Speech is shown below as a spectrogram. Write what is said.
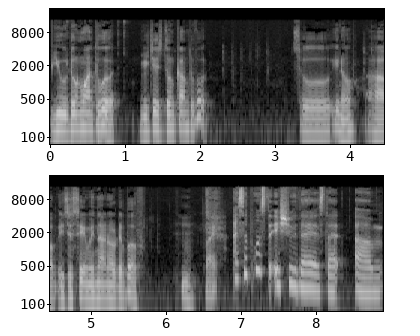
you don't want to vote, you just don't come to vote. So, you know, uh, it's the same with none of the above. Right? I suppose the issue there is that um,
